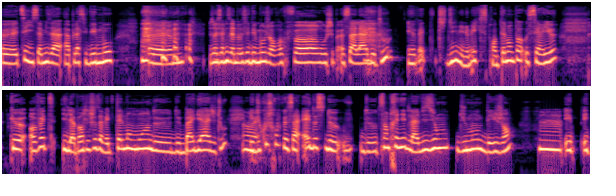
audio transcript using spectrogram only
euh, tu sais, il s'amuse à, placer des mots, euh, genre, il s'amuse à placer des mots genre roquefort, ou je sais pas, salade et tout. Et en fait, tu te dis, mais le mec, il se prend tellement pas au sérieux que, en fait, il apporte les choses avec tellement moins de, de bagages et tout. Et du coup, je trouve que ça aide aussi de, de s'imprégner de la vision du monde des gens Hmm. Et, et,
